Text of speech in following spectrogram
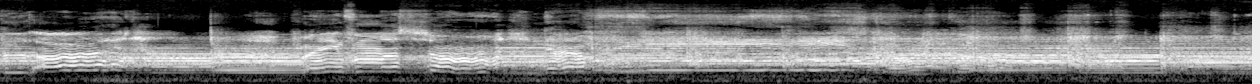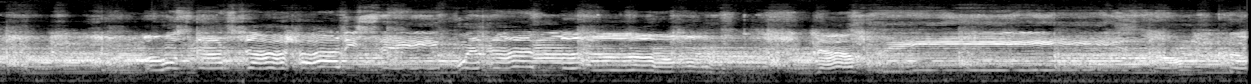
down.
